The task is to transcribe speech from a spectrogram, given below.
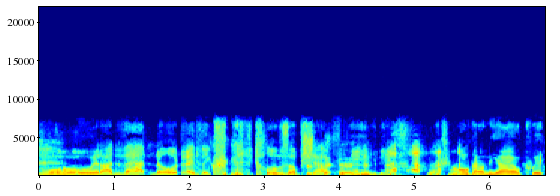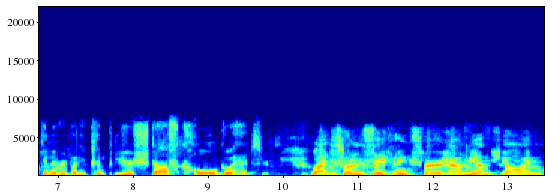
whoa! And on that note, I think we're going to close up shop for the evening. Let's roll down the aisle quick, and everybody pimp your stuff. Cole, go ahead, sir. Well, I just wanted to say thanks for having me on the show. I'm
